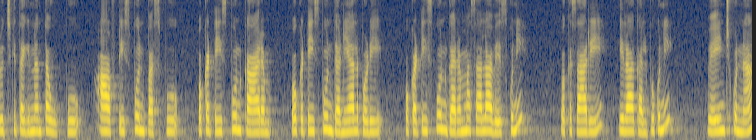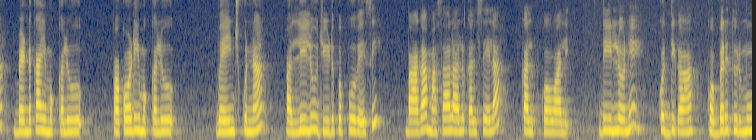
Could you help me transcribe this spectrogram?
రుచికి తగినంత ఉప్పు హాఫ్ టీ స్పూన్ పసుపు ఒక టీ స్పూన్ కారం ఒక టీ స్పూన్ ధనియాల పొడి ఒక టీ స్పూన్ గరం మసాలా వేసుకుని ఒకసారి ఇలా కలుపుకుని వేయించుకున్న బెండకాయ ముక్కలు పకోడీ ముక్కలు వేయించుకున్న పల్లీలు జీడిపప్పు వేసి బాగా మసాలాలు కలిసేలా కలుపుకోవాలి. దీనిలోనే కొద్దిగా కొబ్బరి తురుము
